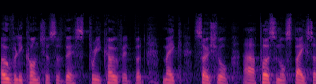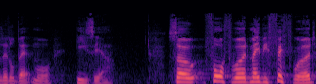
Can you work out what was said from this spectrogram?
overly conscious of this pre-COVID, but make social, uh, personal space a little bit more easier. So fourth word, maybe fifth word,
